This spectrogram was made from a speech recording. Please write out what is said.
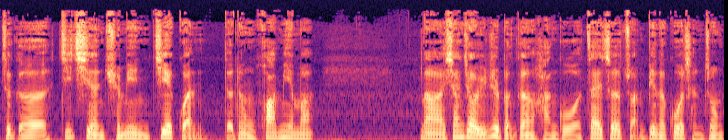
这个机器人全面接管的那种画面吗？那相较于日本跟韩国，在这转变的过程中，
